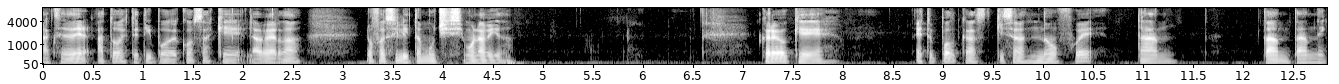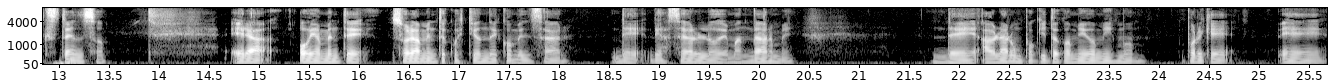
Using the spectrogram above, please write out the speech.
acceder a todo este tipo de cosas que la verdad nos facilita muchísimo la vida. Creo que este podcast quizás no fue tan, tan, tan extenso. Era obviamente solamente cuestión de comenzar, de, de hacerlo, de mandarme, de hablar un poquito conmigo mismo, porque eh,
